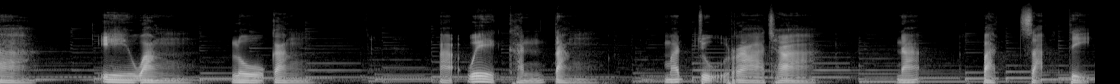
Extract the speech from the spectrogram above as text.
า เอวัง โลกัง อเวกขันตัง มัจจุราชาณปัสสติ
